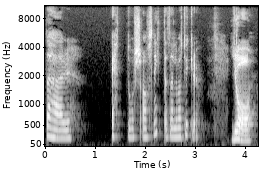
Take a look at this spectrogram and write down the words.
det här ettårsavsnittet, eller vad tycker du? Ja,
